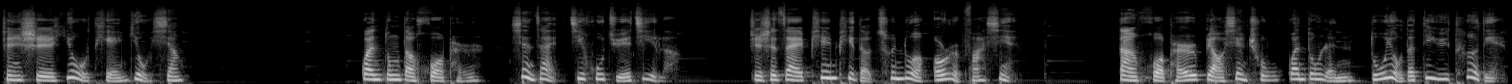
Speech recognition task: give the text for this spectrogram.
真是又甜又香。关东的火盆儿现在几乎绝迹了，只是在偏僻的村落偶尔发现。但火盆儿表现出关东人独有的地域特点、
